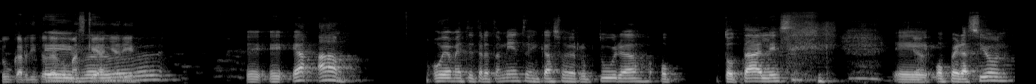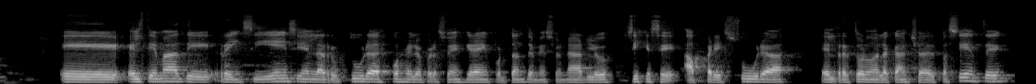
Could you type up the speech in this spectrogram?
Tú, Cardito, de algo Eh, más que añadir. eh, eh, ah, ah, obviamente tratamientos en casos de rupturas o totales, Ya. operación, eh, el tema de reincidencia en la ruptura después de la operación es gran importante mencionarlo, si es que se apresura el retorno a la cancha del paciente.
